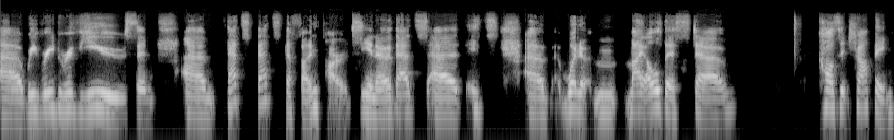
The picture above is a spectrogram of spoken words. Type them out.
uh, we read reviews, and um, that's that's the fun part. You know, that's uh, it's uh, what my oldest calls it shopping,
